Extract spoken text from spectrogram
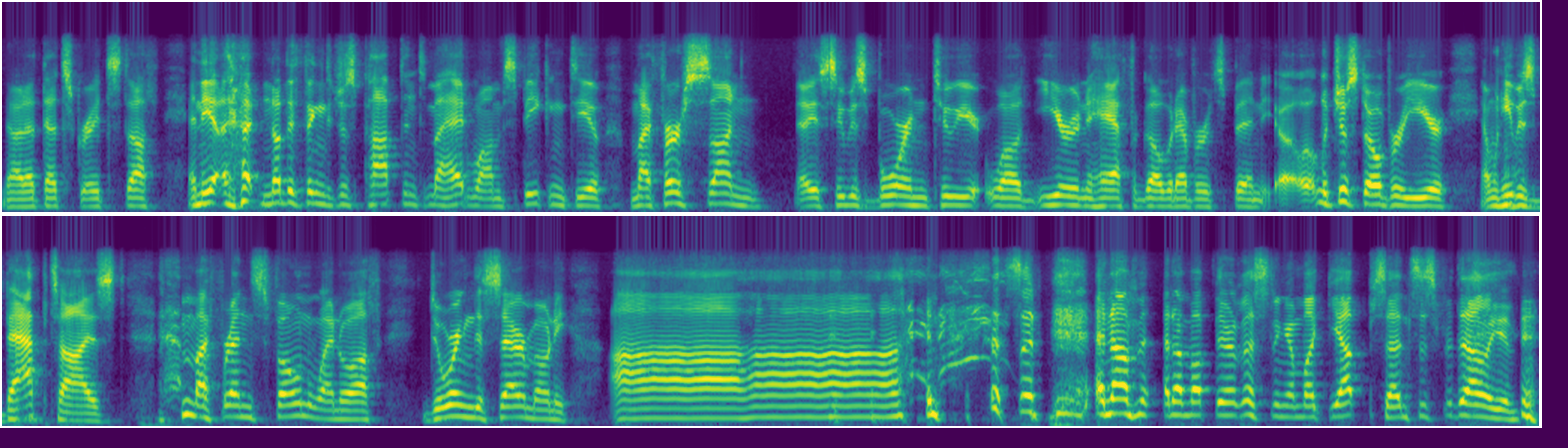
No, that that's great stuff. And the another thing that just popped into my head while I'm speaking to you, my first son, he was born two year, well, year and a half ago, whatever it's been, uh, just over a year. And when he was baptized, my friend's phone went off during the ceremony. Ah, and I'm and I'm up there listening. I'm like, "Yep, sensus fidelium."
